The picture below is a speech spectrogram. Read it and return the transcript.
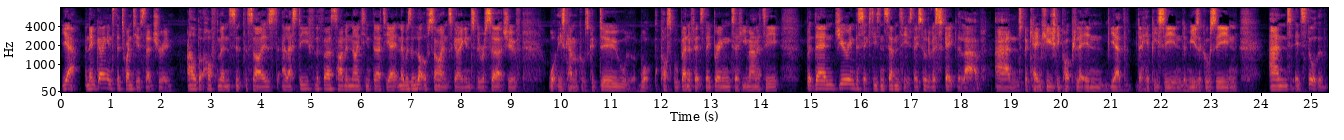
Yeah, and then going into the 20th century, Albert Hofmann synthesized LSD for the first time in 1938, and there was a lot of science going into the research of what these chemicals could do, what possible benefits they bring to humanity. But then during the 60s and 70s, they sort of escaped the lab and became hugely popular in, yeah, the, the hippie scene, the musical scene. And it's thought that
